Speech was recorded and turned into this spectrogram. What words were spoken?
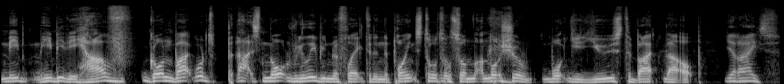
maybe, maybe they have gone backwards, but that's not really been reflected in the points total. So I'm, I'm not sure what you use to back that up. You're right.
